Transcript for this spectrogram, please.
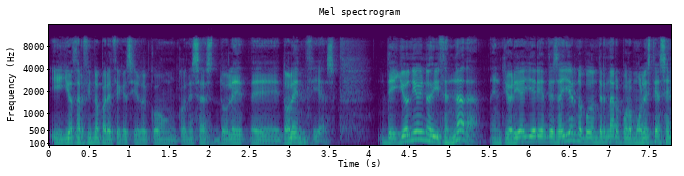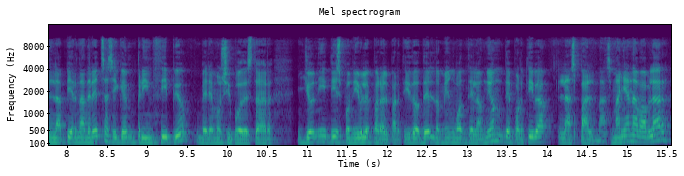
Y Zarfino parece que sigue con, con esas eh, dolencias. De Johnny hoy no dicen nada. En teoría ayer y antes de ayer no puedo entrenar por molestias en la pierna derecha, así que en principio veremos si puede estar Johnny disponible para el partido del domingo ante la Unión Deportiva Las Palmas. Mañana va a hablar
